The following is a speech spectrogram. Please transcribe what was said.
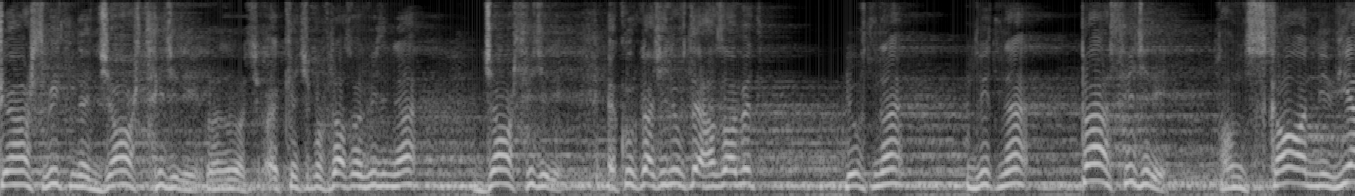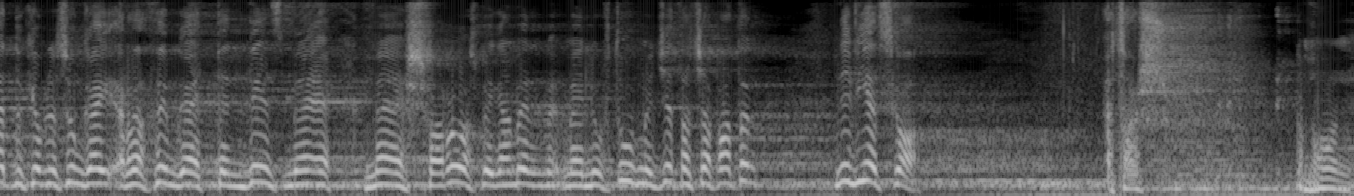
kjo është vitin e gjashtë hijri. E kjo që po flas po është vitin e gjashtë hijri. E kur ka qenë lufta e Ahzabit? Lufta në, në vitin e pestë hijri. Domethënë s'ka një vjet, nuk është plotësu nga ai rrethim, nga ajo tendencë me me shfarros pejgamberin me, me luftu me gjitha që patën një vjet s'ka e tash domethonë,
